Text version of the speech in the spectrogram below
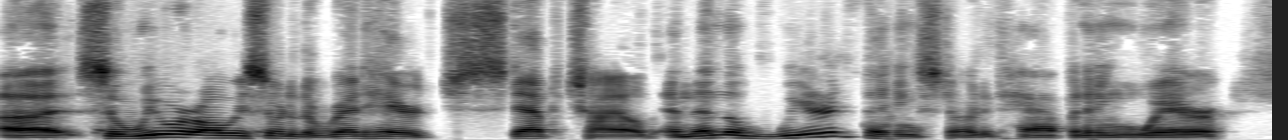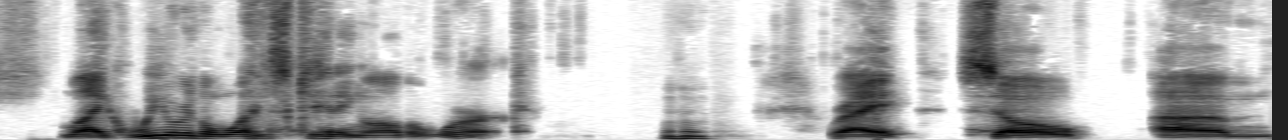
uh, so we were always sort of the red haired stepchild. And then the weird thing started happening where, like, we were the ones getting all the work. Mm-hmm right? So um,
